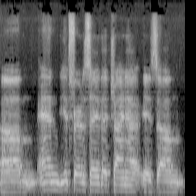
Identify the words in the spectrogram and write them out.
um, and it's fair to say that China is, um,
